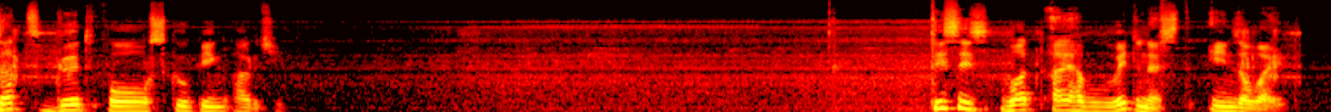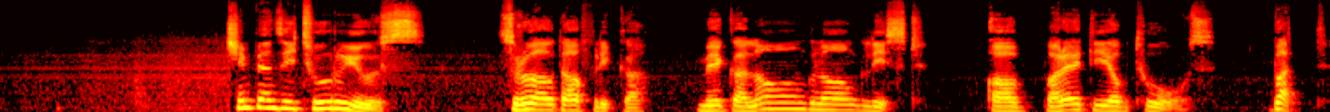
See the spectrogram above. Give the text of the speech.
That's good for scooping algae. This is what I have witnessed in the wild chimpanzee tool use throughout Africa make a long, long list of variety of tools. But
